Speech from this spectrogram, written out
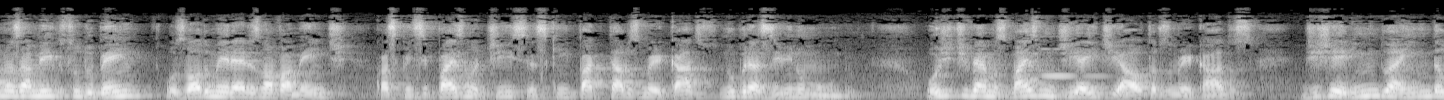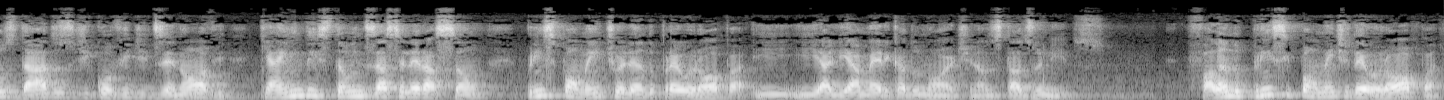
meus amigos, tudo bem? Oswaldo Meirelles novamente com as principais notícias que impactaram os mercados no Brasil e no mundo. Hoje tivemos mais um dia aí de alta dos mercados, digerindo ainda os dados de Covid-19 que ainda estão em desaceleração, principalmente olhando para a Europa e, e ali a América do Norte, né, Estados Unidos. Falando principalmente da Europa,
